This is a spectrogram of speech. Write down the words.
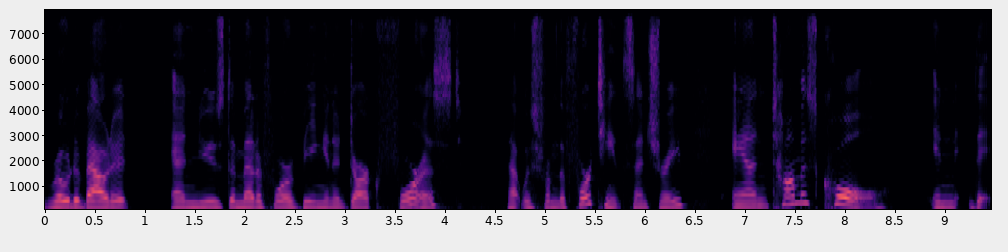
wrote about it and used a metaphor of being in a dark forest. That was from the 14th century. And Thomas Cole in the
